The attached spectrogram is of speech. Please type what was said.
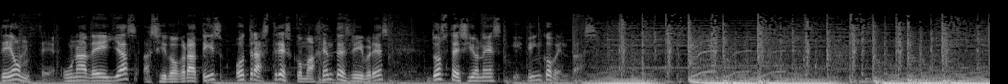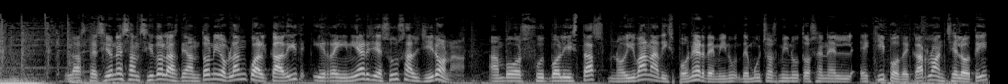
de 11. Una de ellas ha sido gratis, otras 3 como agentes libres, dos cesiones y 5 ventas. Las cesiones han sido las de Antonio Blanco al Cádiz y Reinier Jesús al Girona. Ambos futbolistas no iban a disponer de, de, muchos minutos en el equipo de Carlo Ancelotti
